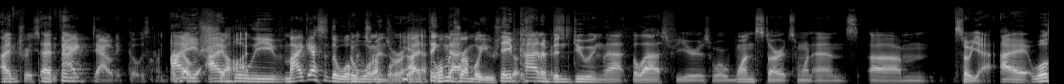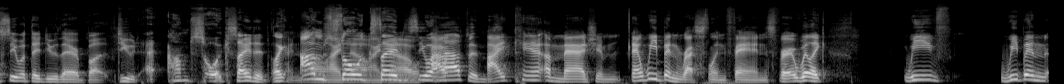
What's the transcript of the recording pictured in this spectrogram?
I- interesting I I, think- doubt it goes on for I- no I believe my guess is the the women's, women's rumble yeah, I think women's that rumble usually they've kind of been doing that the last few years, where one starts, one ends. Um, so yeah, I we'll see what they do there. But dude, I, I'm so excited. Like know, I'm I so know, excited to see what I- happens. I can't imagine. And we've been wrestling fans for we're like we've we've been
